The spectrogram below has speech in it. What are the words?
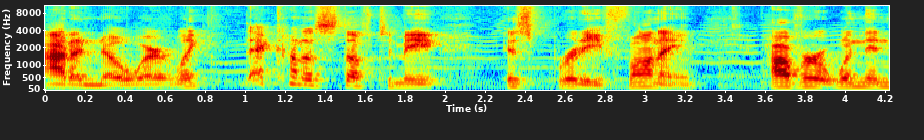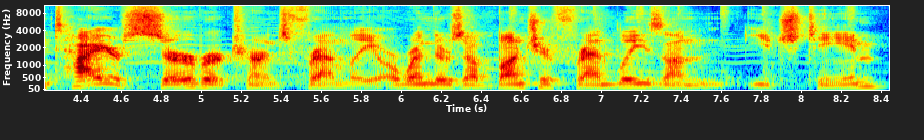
out of nowhere. Like, that kind of stuff to me is pretty funny. However, when the entire server turns friendly, or when there's a bunch of friendlies on each team,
